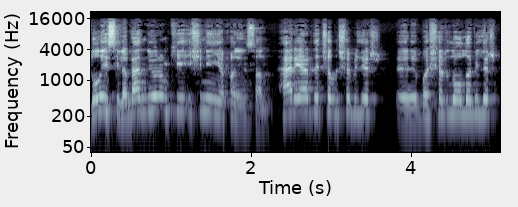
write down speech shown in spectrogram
dolayısıyla ben diyorum ki işini yapan insan her yerde çalışabilir, e, başarılı olabilir.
